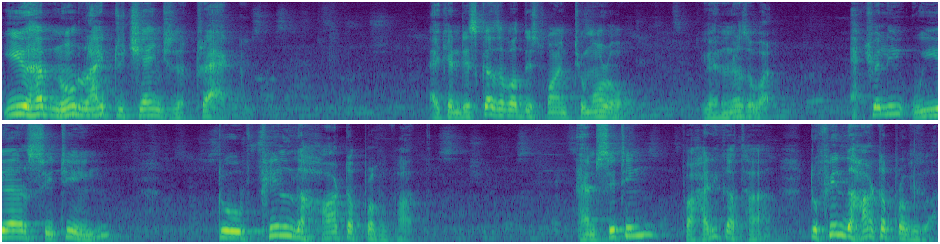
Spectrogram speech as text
You have no right to change the track. I can discuss about this point tomorrow. You understand what? Actually, we are sitting to fill the heart of Prabhupada. I am sitting for Harikatha to fill the heart of Prabhupada.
